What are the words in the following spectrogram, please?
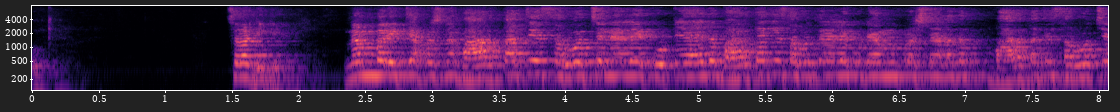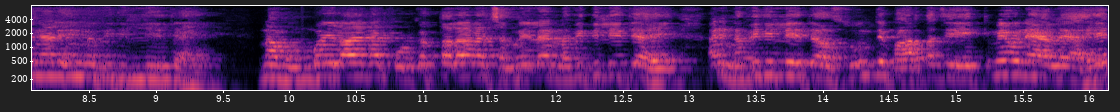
ओके चला ठीक आहे. नंबर एकचा प्रश्न भारताचे सर्वोच्च न्यायालय कुठे आहे? तर भारताचे सर्वोच्च न्यायालय कुठे आहे? म्हणून प्रश्न आला तर भारताचे सर्वोच्च न्यायालय हे नवी दिल्ली येथे आहे. ना मुंबईला आहे ना कोलकाताला आहे ना चेन्नईला आहे, नवी दिल्ली येथे आहे. आणि नवी दिल्ली येथे असून ते भारताचे एकमेव न्यायालय आहे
